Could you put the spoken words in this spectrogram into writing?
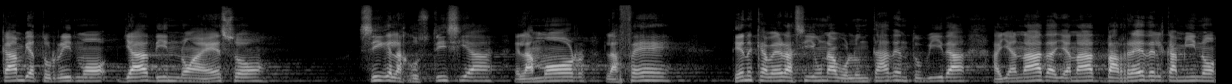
cambia tu ritmo, ya di no a eso, sigue la justicia, el amor, la fe, tiene que haber así una voluntad en tu vida. Allanad, allanad, barred el camino,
